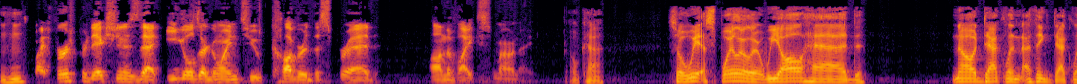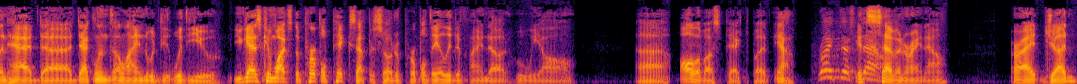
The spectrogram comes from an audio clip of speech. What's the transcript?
Mhm. My first prediction is that Eagles are going to cover the spread on the Vikes tomorrow night. Okay. So, we spoiler alert, we all had. No, Declan. I think Declan had uh, Declan's aligned with with you. You guys can watch the Purple Picks episode of Purple Daily to find out who we all, uh, all of us picked. But yeah, it's seven right now. All right, Judd.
